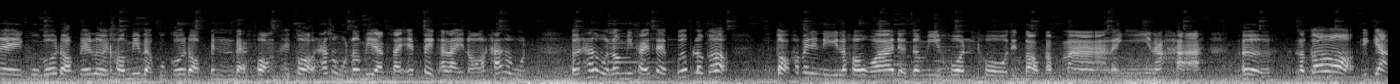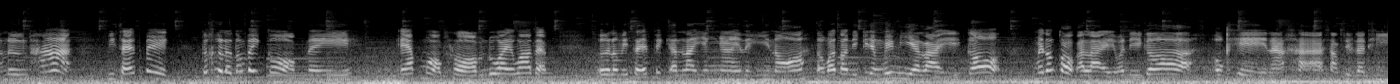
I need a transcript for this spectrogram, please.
ใน Google Doc ได้เลย เขามีแบบ Google Doc เป็นแบบฟอร์มให้กรอก ถ้าสมมติเรามีแบบ side effect อะไรเนาะ ถ้าสมมติเออถ้าสมมติเรามี side effect ปุ๊บแล้วก็กรอกเข้าไปในนี้แล้วเขาบอกว่าเดี๋ยวจะมีคนโทรติดต่อกลับมาอะไรอย่างงี้นะคะ เออ แล้วก็อีกอย่างหนึ่งถ้ามี side effect ก็คือเราต้องไปกรอกในแอปหมอพร้อมด้วยว่าแบบ ออเรามี side effect อะไรยังไงอะไรอย่างนี้เนาะแต่ว่าตอนนี้ก็ยังไม่มีอะไรก็ไม่ต้องกรอกอะไร วันนี้ก็โอเคนะคะ 30 นาที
